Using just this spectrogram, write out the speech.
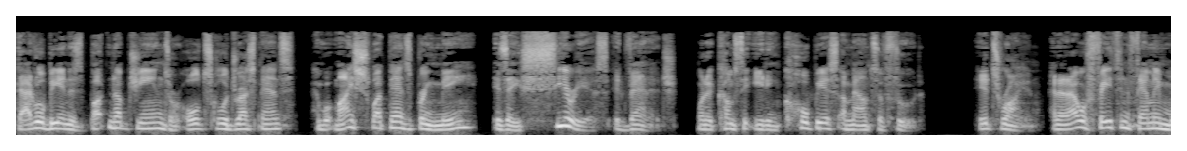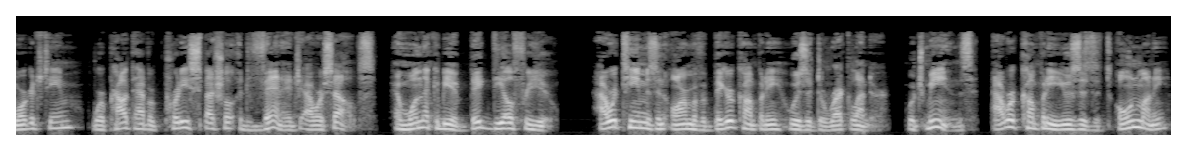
Dad will be in his button up jeans or old school dress pants, and what my sweatpants bring me is a serious advantage when it comes to eating copious amounts of food. It's Ryan, and at our Faith and Family Mortgage team, we're proud to have a pretty special advantage ourselves, and one that could be a big deal for you. Our team is an arm of a bigger company who is a direct lender, which means our company uses its own money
